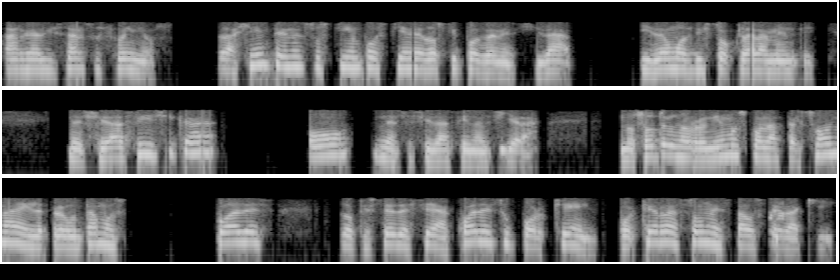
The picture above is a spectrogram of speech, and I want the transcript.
a realizar sus sueños. La gente en estos tiempos tiene dos tipos de necesidad y lo hemos visto claramente, necesidad física o necesidad financiera. Nosotros nos reunimos con la persona y le preguntamos, ¿cuál es lo que usted desea? ¿Cuál es su por qué? ¿Por qué razón está usted aquí?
